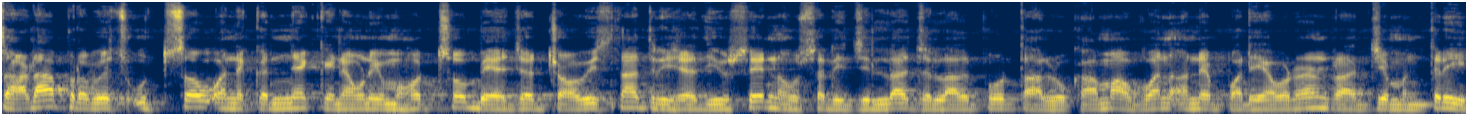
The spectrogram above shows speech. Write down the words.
શાળા પ્રવેશ ઉત્સવ અને કન્યા કેળવણી મહોત્સવ બે હજાર ચોવીસના ત્રીજા દિવસે નવસારી જિલ્લા જલાલપુર તાલુકામાં વન અને પર્યાવરણ રાજ્યમંત્રી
